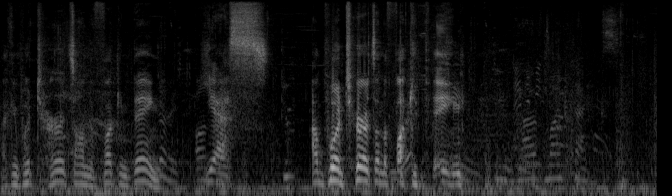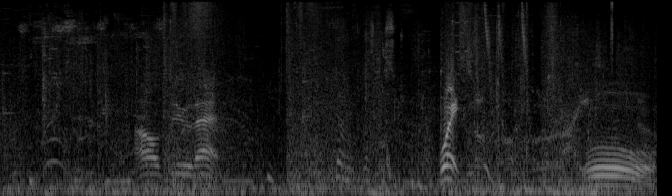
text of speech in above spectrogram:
I can put turrets on the fucking thing. Yes! I'm putting turrets on the fucking thing. I'll do that. Turret was destroyed. Wait, Ooh.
